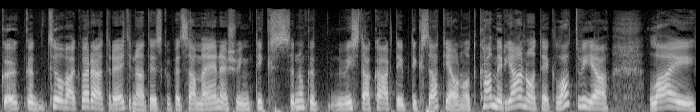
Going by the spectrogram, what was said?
kad cilvēki varētu rēķināties, ka pēc tā mēneša viņi tiks, nu, kad viss tā kārtība tiks atjaunot, kam ir jānotiek Latvijā, lai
